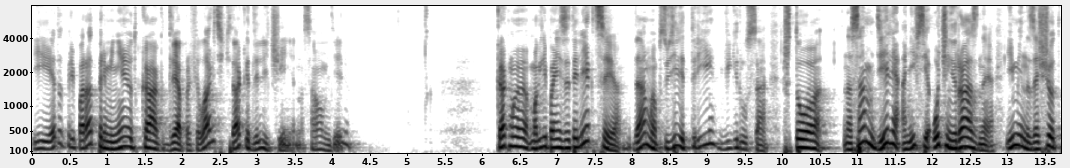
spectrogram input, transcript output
И этот препарат применяют как для профилактики, так и для лечения на самом деле. Как мы могли понять из этой лекции, да, мы обсудили три вируса, что на самом деле они все очень разные. Именно за счет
